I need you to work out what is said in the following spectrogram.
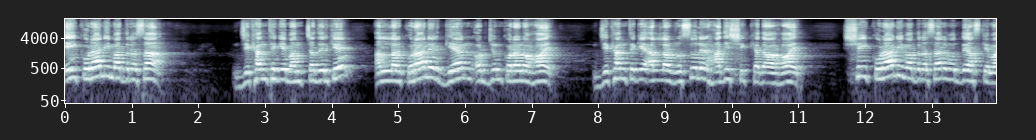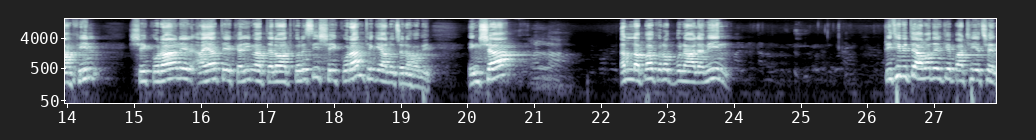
এই কোরআনই মাদ্রাসা যেখান থেকে বাচ্চাদেরকে আল্লাহর কোরআনের জ্ঞান অর্জন করানো হয়, যেখান থেকে আল্লাহর রসুলের হাদিস শিক্ষা দেওয়া হয়, সেই কোরআনই মাদ্রাসার মধ্যে আজকে মাহফিল, সেই কোরআনের আয়াতে কারিমা তেলাওয়াত করেছি, সেই কোরআন থেকে আলোচনা হবে। ইনশা আল্লাহ পাক রব্বুল আলমিন পৃথিবীতে আমাদেরকে পাঠিয়েছেন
